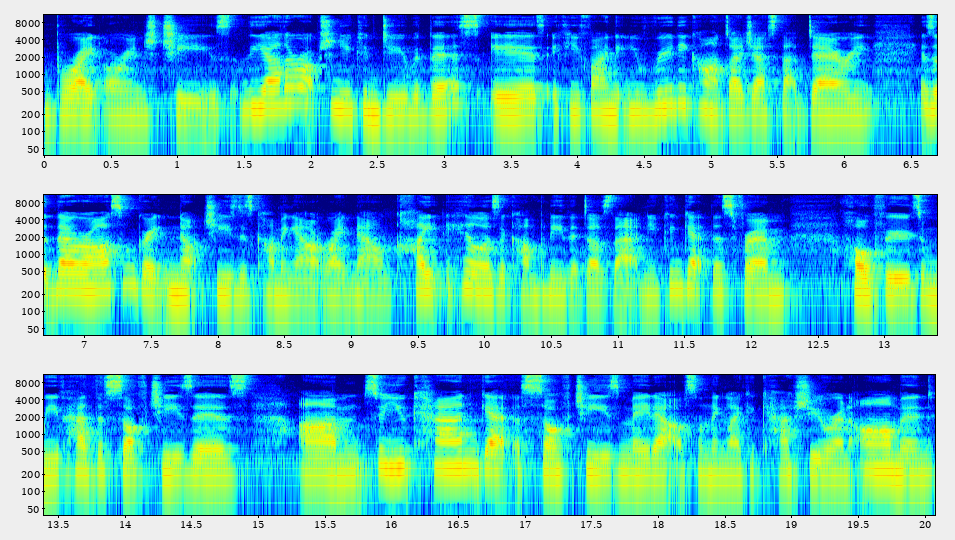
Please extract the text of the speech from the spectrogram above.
bright orange cheese. The other option you can do with this is if you find that you really can't digest that dairy is that there are some great nut cheeses coming out right now. Kite Hill is a company that does that and you can get this from Whole Foods and we've had the soft cheeses. Um, so you can get a soft cheese made out of something like a cashew or an almond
